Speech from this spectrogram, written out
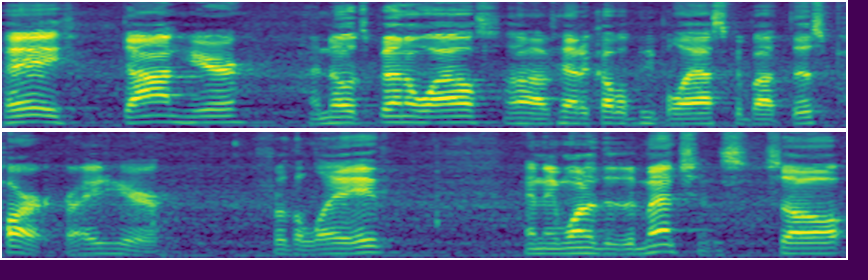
Hey, Don here. I know it's been a while. I've had a couple people ask about this part right here for the lathe, and they wanted the dimensions. So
